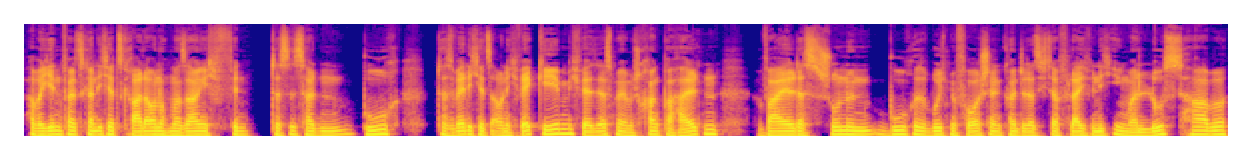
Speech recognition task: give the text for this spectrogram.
Aber jedenfalls kann ich jetzt gerade auch noch mal sagen, ich finde, das ist halt ein Buch, das werde ich jetzt auch nicht weggeben. Ich werde es erstmal im Schrank behalten, weil das schon ein Buch ist, wo ich mir vorstellen könnte, dass ich da vielleicht, wenn ich irgendwann Lust habe,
